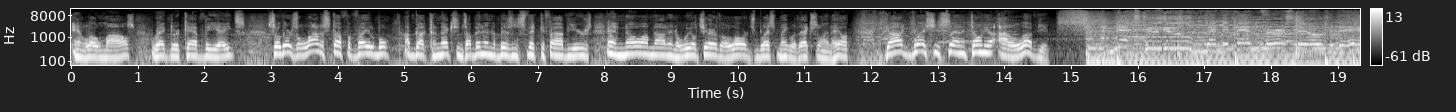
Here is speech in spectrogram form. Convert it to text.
and low miles, regular cab V8s. So there's a lot of stuff available. I've got connections. I've been in the business 55 years, and no, I'm not in a wheelchair. The Lord's blessed me with excellent health. God bless you, San Antonio. I love you. next to you and defend her still today.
